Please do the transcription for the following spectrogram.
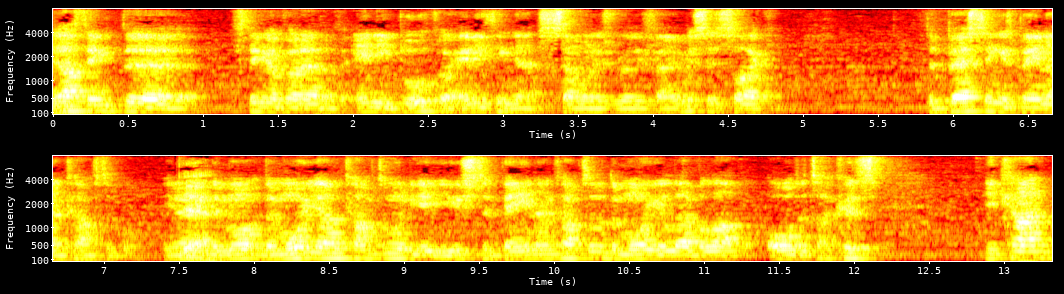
yeah. I think the thing I got out of any book or anything that someone is really famous, it's like the best thing is being uncomfortable. You know, Yeah. the more the more you're uncomfortable and you get used to being uncomfortable, the more you level up all the time. Because you can't.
